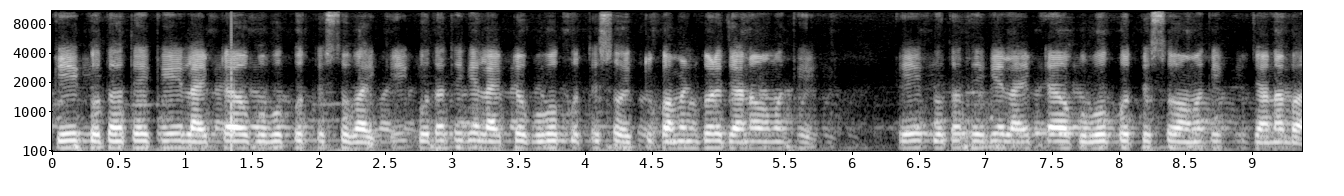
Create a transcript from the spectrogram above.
কে কোথা থেকে লাইভটা উপভোগ করতেছো ভাই? কে কোথা থেকে লাইভটা উপভোগ করতেছো একটু কমেন্ট করে জানাও আমাকে। কে কোথা থেকে লাইভটা উপভোগ করতেছো আমাকে একটু জানাবা।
